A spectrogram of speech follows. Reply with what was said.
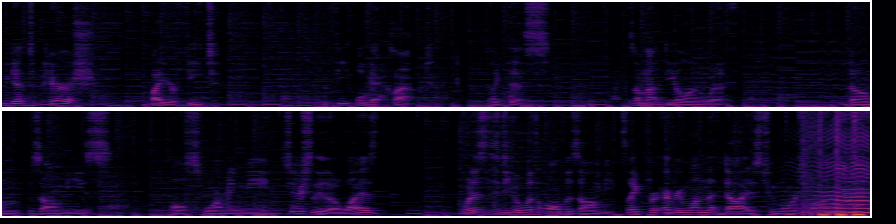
You get to perish by your feet. Your feet will get clapped. Like this. Because I'm not dealing with dumb zombies all swarming me. Seriously though, why is... What is the deal with all the zombies? It's like for every one that dies, two more spawn.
